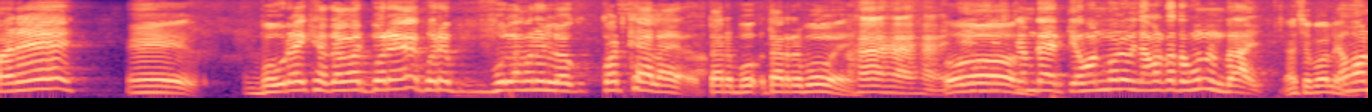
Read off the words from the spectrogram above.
মানে বউরাই খেয়ে দেওয়ার পরে পরে ফুলাখানে কট খেয়ালা তার তার বউ হ্যাঁ। হ্যাঁ হ্যাঁ ও। এই সিস্টেমটা আর কি। মনে হয় আমার কথা শুনুন ভাই। আচ্ছা বলেন। এখন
